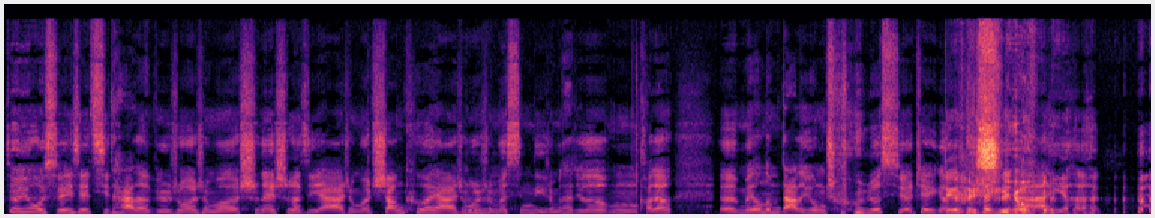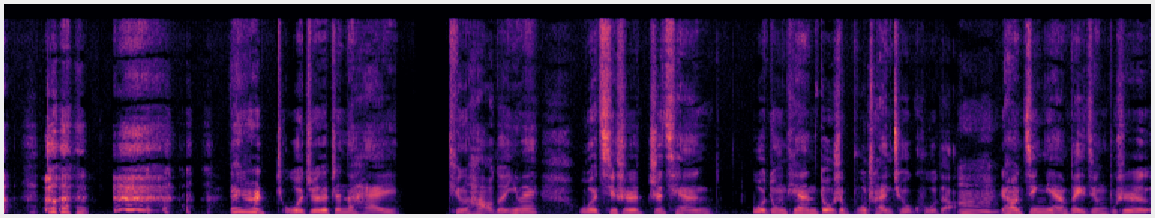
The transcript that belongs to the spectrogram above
就因为我学一些其他的，比如说什么室内设计呀、什么商科呀、什么什么心理什么，他觉得嗯好像呃没有那么大的用处，说学这个这个很实用，按一按。对，但是我觉得真的还挺好的，因为我其实之前。我冬天都是不穿秋裤的，嗯，然后今年北京不是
